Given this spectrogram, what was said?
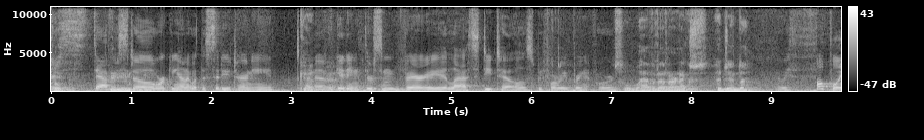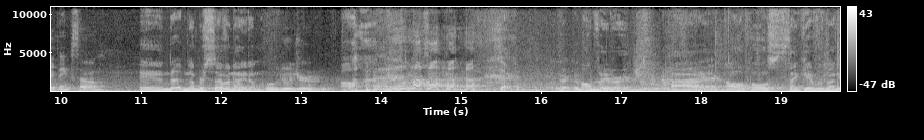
So, Staff is still working on it with the city attorney, kind Good. of getting through some very last details before we bring it forward. so we'll have it on our next agenda. We Hopefully. think so. And uh, number seven item, Move to adjourn. Second. all in favor? Aye. All opposed? Thank you, everybody.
